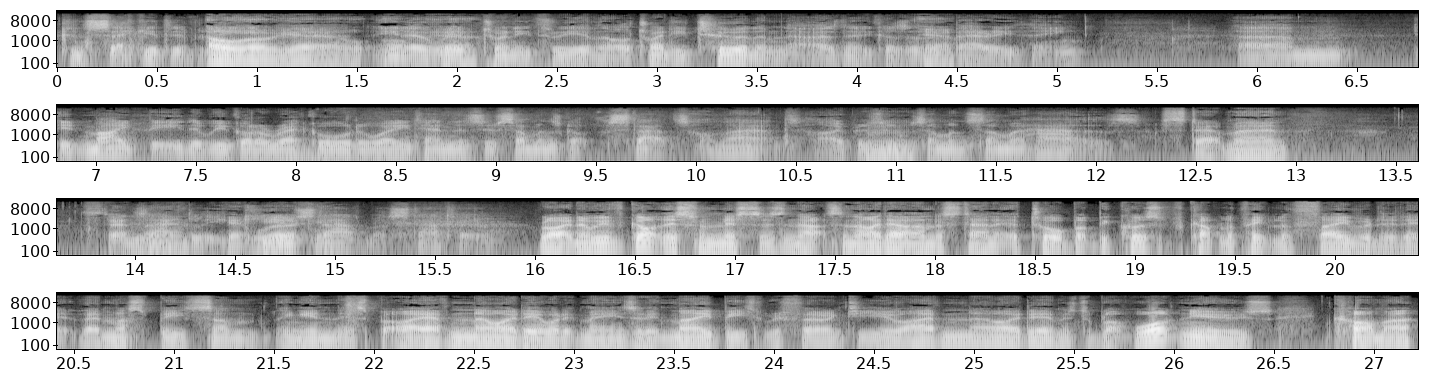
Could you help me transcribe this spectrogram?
consecutively. Oh, oh, yeah. Oh, You know, oh, we yeah. have 23 of them, or 22 of them now, isn't it, because of Yeah. the Bury thing. Um, it might be that we've got a record away attendance if someone's got the stats on that. I presume Mm. someone somewhere has. Stat exactly. Q stat, stato. Right, now we've got this from Mrs. Nuts, and I don't understand it at all, but because a couple of people have favoured it, there must be something in this, but I have no idea what it means, and it may be referring to you. I have no idea, Mr. Block. What news, comma,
